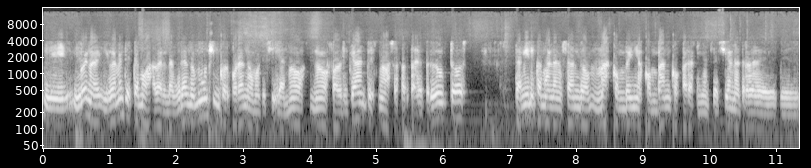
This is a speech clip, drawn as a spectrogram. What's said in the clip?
y, bueno, y realmente estamos, a ver, laburando mucho, incorporando, como te decía, nuevos, nuevos fabricantes, nuevas ofertas de productos. También estamos lanzando más convenios con bancos para financiación a través de,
